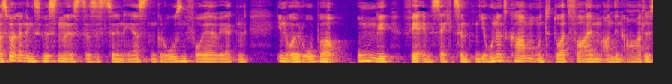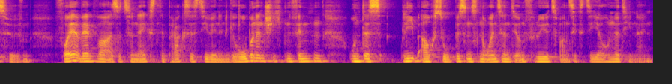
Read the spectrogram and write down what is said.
Was wir allerdings wissen, ist, dass es zu den ersten großen Feuerwerken in Europa ungefähr im 16. Jahrhundert kam und dort vor allem an den Adelshöfen. Feuerwerk war also zunächst eine Praxis, die wir in den gehobenen Schichten finden und das blieb auch so bis ins 19. und frühe 20. Jahrhundert hinein.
